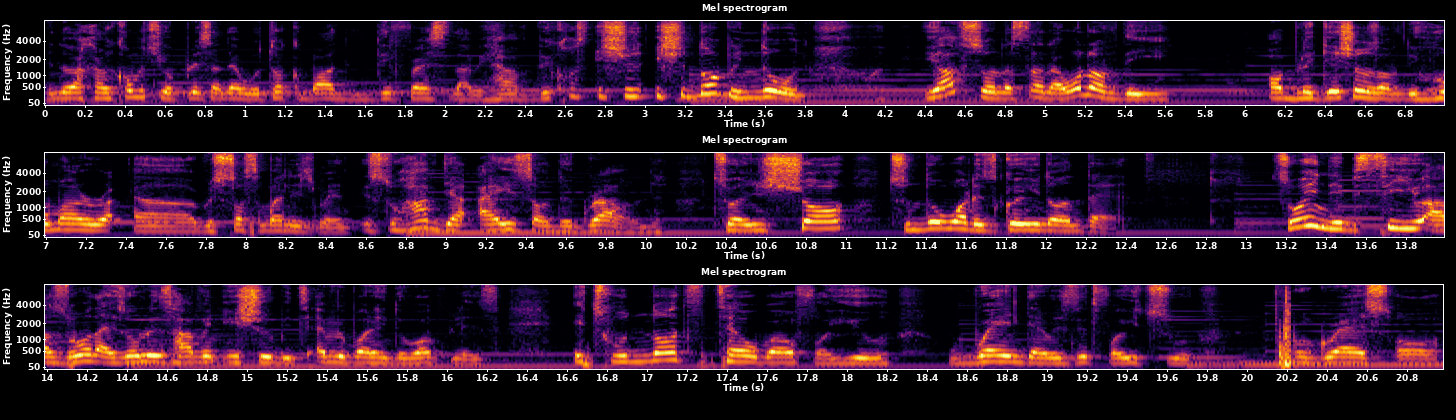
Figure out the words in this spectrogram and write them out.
You know, I can come to your place and then we'll talk about the differences that we have because it should it should not be known. You have to understand that one of the obligations of the human uh, resource management is to have their eyes on the ground to ensure to know what is going on there. So when they see you as one that is always having issue with everybody in the workplace, it will not tell well for you when there is need for you to progress or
